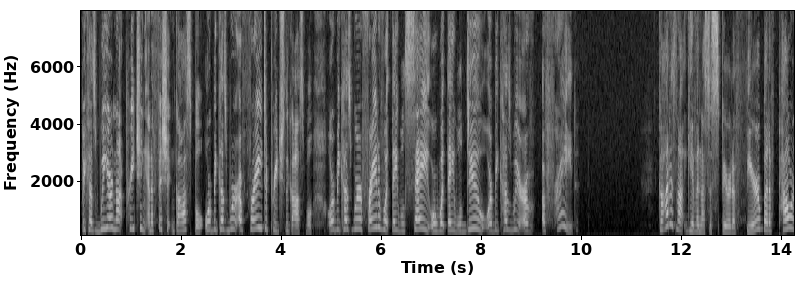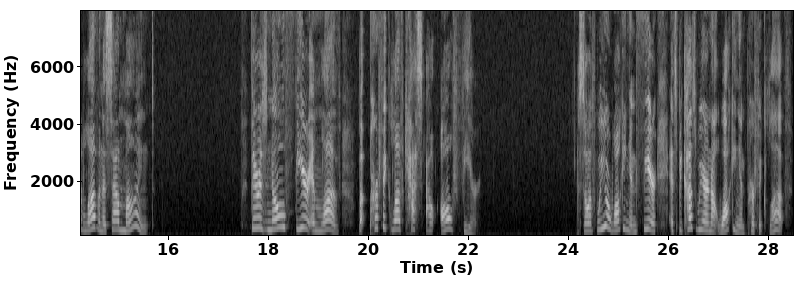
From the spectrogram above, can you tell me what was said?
because we are not preaching an efficient gospel, or because we're afraid to preach the gospel, or because we're afraid of what they will say or what they will do, or because we are afraid. God has not given us a spirit of fear, but of power, love, and a sound mind. There is no fear in love, but perfect love casts out all fear. So if we are walking in fear, it's because we are not walking in perfect love.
